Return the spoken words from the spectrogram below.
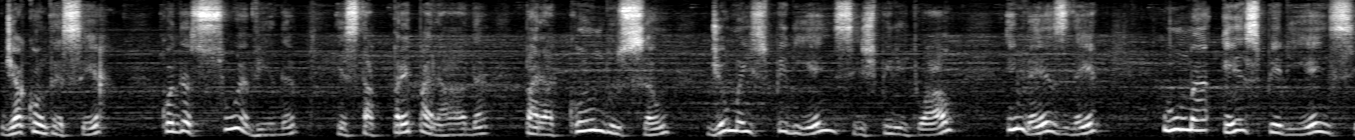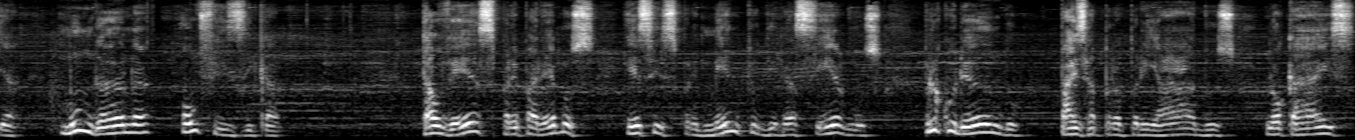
de acontecer quando a sua vida está preparada para a condução de uma experiência espiritual em vez de uma experiência mundana ou física. Talvez preparemos esse experimento de nascermos procurando pais apropriados, locais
